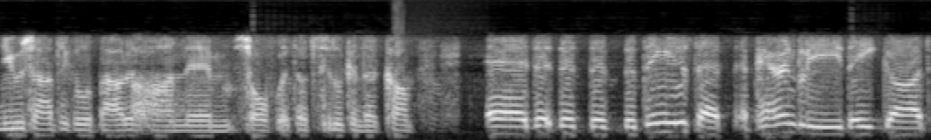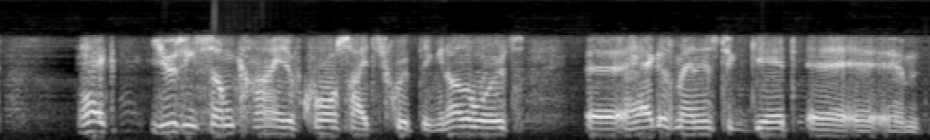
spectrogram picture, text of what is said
news article about it on um, software.silicon.com. Uh, the, the the the thing is that apparently they got hacked using some kind of cross-site scripting. In other words, uh, hackers managed to get uh, um,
